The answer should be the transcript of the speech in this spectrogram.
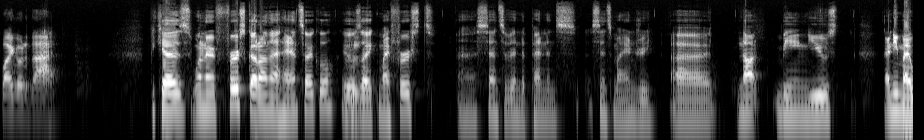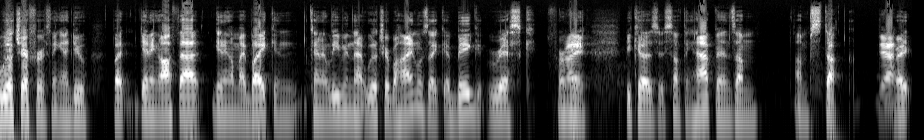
why go to that? Because when I first got on that hand cycle, it was Mhm. like my first uh, sense of independence since my injury. Uh, not being used, I need my wheelchair for everything I do, but getting off that, getting on my bike, and kind of leaving that wheelchair behind was like a big risk for Right. me because if something happens, I'm I'm stuck Yeah. right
